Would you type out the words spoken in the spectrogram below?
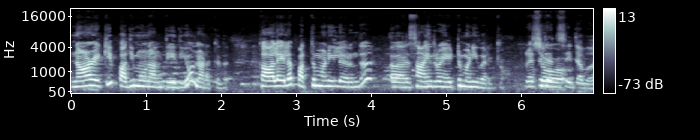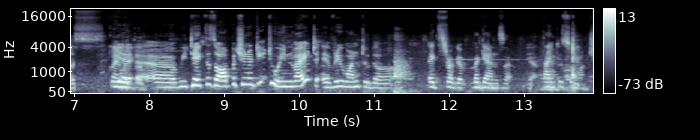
நாளைக்கு பதிமூணாம் தேதியும் நடக்குது காலையில் பத்து மணிலேருந்து சாயந்தரம் எட்டு மணி வரைக்கும் Yeah, uh, we take this opportunity to invite everyone to the extravaganza. Yeah, thank you so much.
